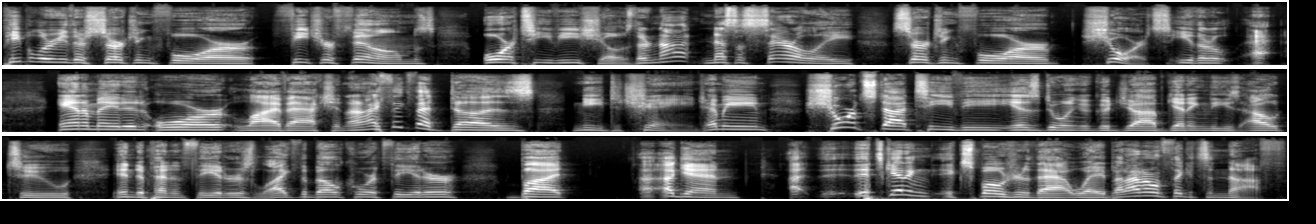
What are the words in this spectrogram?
people are either searching for feature films or TV shows. They're not necessarily searching for shorts, either animated or live action. And I think that does need to change. I mean, Shorts.tv is doing a good job getting these out to independent theaters like the Belcourt Theater, but uh, again, uh, it's getting exposure that way, but I don't think it's enough.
